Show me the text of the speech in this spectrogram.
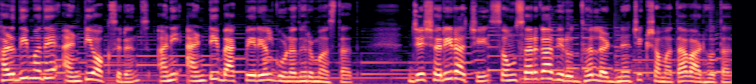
हळदीमध्ये अँटीऑक्सिडंट्स आणि अँटीबॅक्टेरियल गुणधर्म असतात जे शरीराची संसर्गाविरुद्ध लढण्याची क्षमता वाढवतात.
